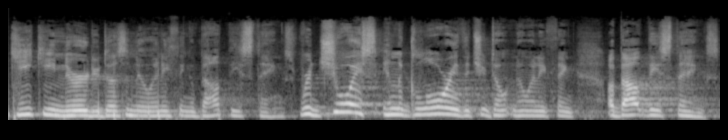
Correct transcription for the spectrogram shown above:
geeky nerd who doesn't know anything about these things. Rejoice in the glory that you don't know anything about these things.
